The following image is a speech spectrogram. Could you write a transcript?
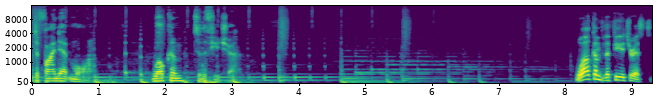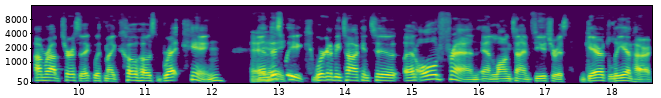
to find out more. Welcome to the future. Welcome to the Futurists. I'm Rob Tercek with my co host Brett King Hey, and this hey. week, we're going to be talking to an old friend and longtime futurist, Gerd Leonhard.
